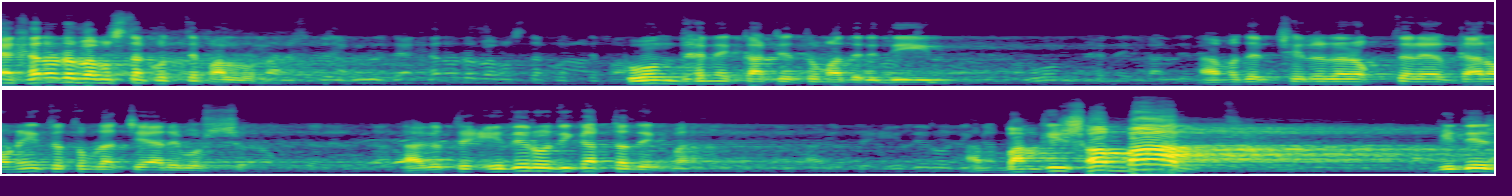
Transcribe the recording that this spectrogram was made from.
দেখানোর ব্যবস্থা করতে পারল না। কোন ধ্যানে কাটে তোমাদের দিন? আমাদের ছেলেরা রক্তের কারণেই তো তোমরা চেয়ারে বসছো। আগে তো এদের অধিকারটা দেখবা। বাকি সব বাদ। বিদেশ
